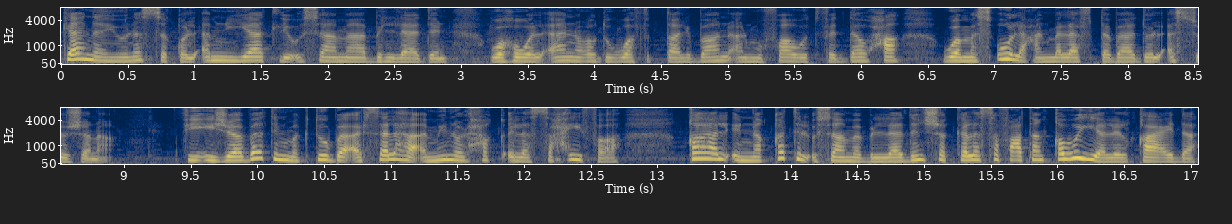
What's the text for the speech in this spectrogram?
كان ينسق الأمنيات لأسامة بن لادن وهو الآن عضو في الطالبان المفاوض في الدوحة ومسؤول عن ملف تبادل السجناء. في إجابات مكتوبة أرسلها أمين الحق إلى الصحيفة قال إن قتل أسامة بن لادن شكل صفعة قوية للقاعدة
